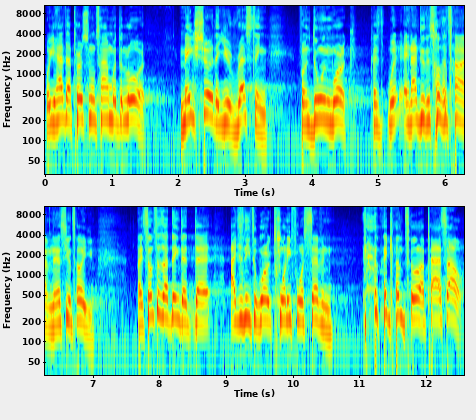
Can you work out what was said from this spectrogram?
where you have that personal time with the Lord. Make sure that you're resting from doing work. Because, and I do this all the time, Nancy will tell you. Like sometimes I think that, that I just need to work 24 7, like until I pass out.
